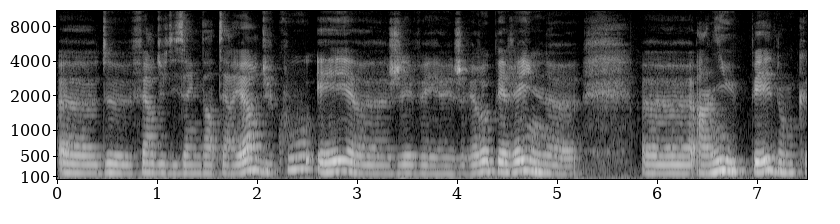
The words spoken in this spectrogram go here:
de faire du design d'intérieur du coup, et j'avais j'avais repéré une, un IUP, donc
